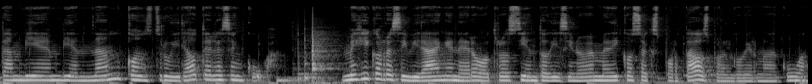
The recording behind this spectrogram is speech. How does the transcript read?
También Vietnam construirá hoteles en Cuba. México recibirá en enero otros 119 médicos exportados por el gobierno de Cuba.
